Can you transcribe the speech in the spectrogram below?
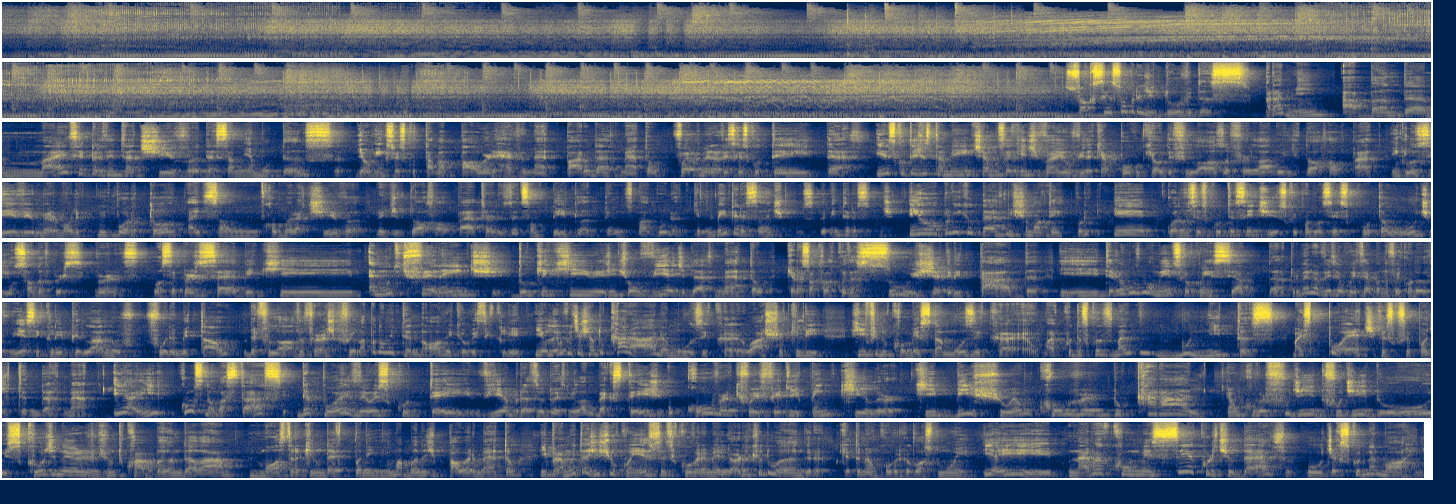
Sem sombra de dúvidas, para mim, a banda mais representativa dessa minha mudança, de alguém que só escutava power heavy metal para o death metal, foi a primeira vez que eu escutei death. E eu escutei justamente a música que a gente vai ouvir daqui a pouco, que é o The Philosopher, lá do Individual Path. Inclusive, o meu irmão ele importou a edição comemorativa do Individual Patterns, a edição tripla, tem uns bagulho aqui bem interessante, é bem interessante. E o, por que, que o death me chamou a atenção? Porque quando você escuta esse disco e quando você escuta o último, Sound of Perseverance, você percebe que é muito diferente do que, que a gente ouvia de death metal, que era só aquela coisa suja, gritada. E teve alguns momentos que eu conheci a, a primeira vez que eu conheci a banda foi quando eu vi esse clipe lá no Fúria Metal, The Philosopher, acho que foi lá pra 99 que eu vi esse clipe. E eu lembro que eu tinha achado do caralho a música. Eu acho aquele riff no começo da música é uma das coisas mais bonitas, mais poéticas que você pode ter no death metal. E aí, como se não bastasse, depois eu escutei via Brasil 2000 lá no backstage o cover que foi feito de Painkiller. Que bicho, é um cover do caralho. É um cover fudido, fudido. O Skudner, junto com a banda lá, mostra que não deve ter nenhuma banda de power metal. E para muita gente que eu conheço, esse cover é melhor do que o do Angra, que também é um cover que eu gosto muito. E aí, na época que comecei a curtir o Death, o Chuck Skudner morre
